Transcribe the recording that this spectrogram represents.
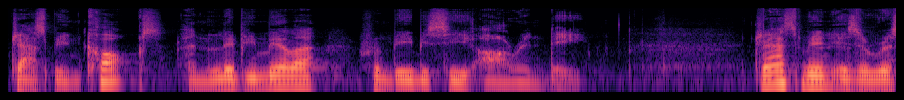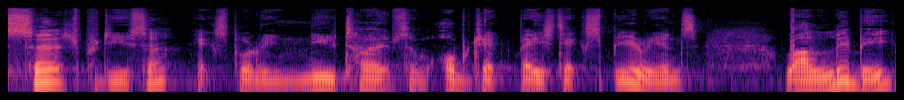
Jasmine Cox and Libby Miller from BBC R&D. Jasmine is a research producer exploring new types of object based experience, while Libby,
